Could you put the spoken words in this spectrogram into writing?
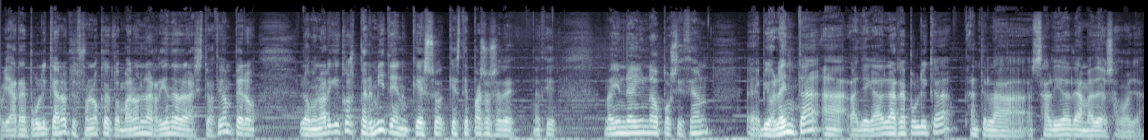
Había republicanos que fueron los que tomaron la rienda de la situación, pero los monárquicos permiten que, eso, que este paso se dé. Es decir, no hay, una oposición eh, violenta a la llegada de la República ante la salida de Amadeo de Saboya.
